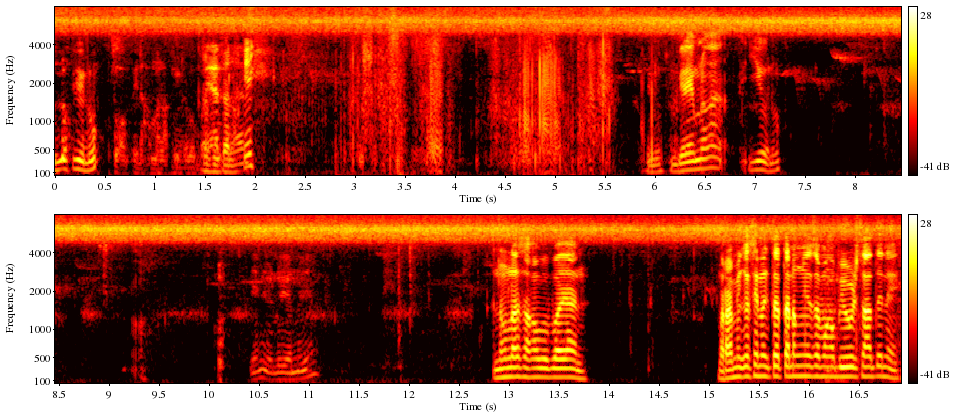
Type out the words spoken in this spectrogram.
Ulo yun oh. Ito ang pinakamalaki Grabe kababayan. ka laki. Biray mo na nga. Yun, no? Yan, ulo yan yan. Anong lasa kababayan? Marami kasi nagtatanong yan sa mga viewers natin eh.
